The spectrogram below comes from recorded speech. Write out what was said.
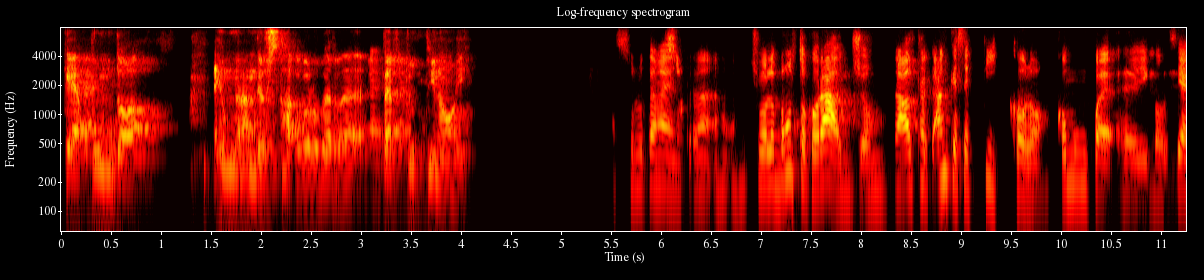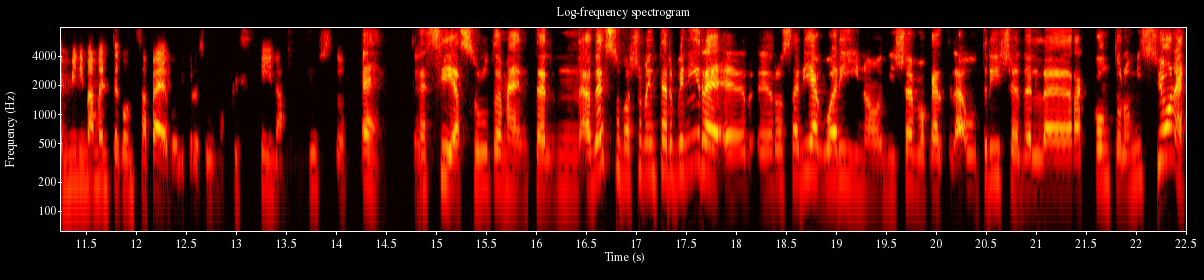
che appunto è un grande ostacolo per, eh. per tutti noi assolutamente. Eh. Ci vuole molto coraggio, tra l'altro anche se piccolo, comunque eh, dico, si è minimamente consapevoli, presumo, Cristina, giusto? Eh. Eh sì, assolutamente. Adesso facciamo intervenire eh, eh, Rosaria Guarino, dicevo che è l'autrice del racconto L'omissione,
